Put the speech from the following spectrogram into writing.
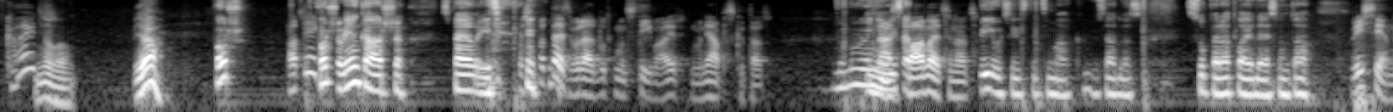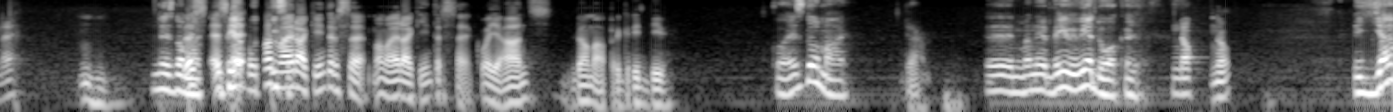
Skaidrs. Nu, jā, Forša. Patīk. Forša vienkārša spēlīt. Es pat nezinu, varētu būt, ka man stīmā ir. Man jāpaskatās. Nu, Viņa Nē, ir es pārliecināts. bijusi visticamāk visādos super atlaidēs un tā. Visiem, ne? Es domāju, es, es, jābūt man, visiem. vairāk interesē, man vairāk interesē, ko Jānis domā par grid 2. Ko es domāju? Jā. E, Man ir divi viedokļi. Nu, Nu, Ja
